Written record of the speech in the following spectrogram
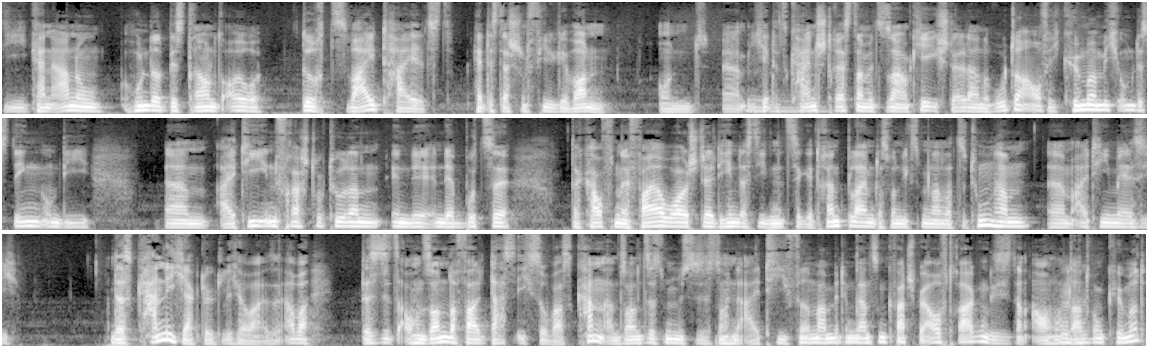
die, keine Ahnung, 100 bis 300 Euro durch zwei teilst, hättest du ja schon viel gewonnen. Und ähm, ich hätte jetzt keinen Stress damit zu sagen, okay, ich stelle da einen Router auf, ich kümmere mich um das Ding, um die ähm, IT-Infrastruktur dann in der, in der Butze. Da kauft eine Firewall, stellt die hin, dass die Netze getrennt bleiben, dass wir nichts miteinander zu tun haben, ähm, IT-mäßig. Das kann ich ja glücklicherweise. Aber das ist jetzt auch ein Sonderfall, dass ich sowas kann. Ansonsten müsste ich jetzt noch eine IT-Firma mit dem ganzen Quatsch beauftragen, die sich dann auch noch mhm. darum kümmert.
